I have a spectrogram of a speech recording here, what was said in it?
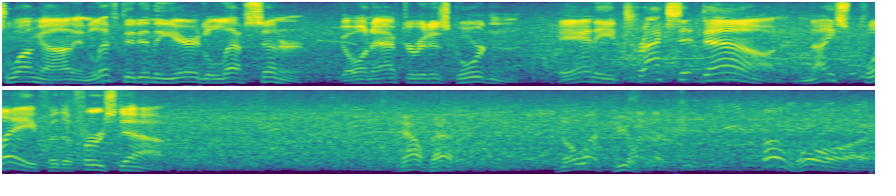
Swung on and lifted in the air to left center. Going after it is Gordon. And he tracks it down. Nice play for the first out. Now batter, the left fielder, Eloy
